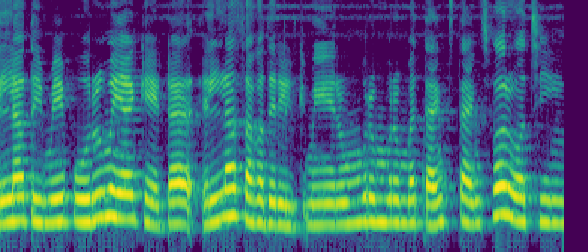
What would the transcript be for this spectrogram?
எல்லாத்தையுமே பொறுமையாக கேட்ட எல்லா சகோதரிகளுக்குமே ரொம்ப ரொம்ப ரொம்ப தேங்க்ஸ் தேங்க்ஸ் ஃபார் வாட்சிங்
